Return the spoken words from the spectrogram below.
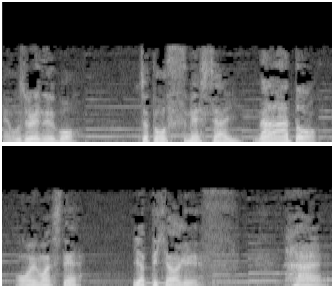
えボジョレ・ヌーボー、ちょっとおすすめしたいなぁと思いまして、やってきたわけです。はい。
